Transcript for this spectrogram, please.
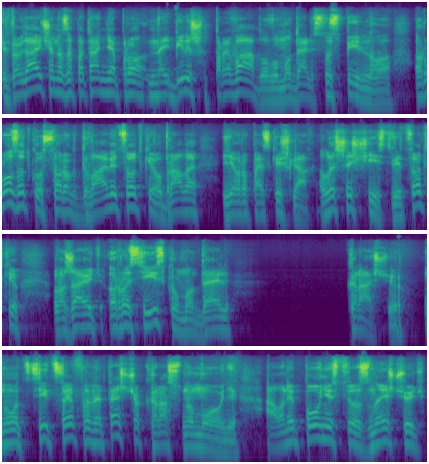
Відповідаючи на запитання про найбільш привабливу модель суспільного розвитку, 42% обрали європейський шлях. Лише 6% вважають російську модель кращою. Ну ці цифри не те, що красномовні, а вони повністю знищують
